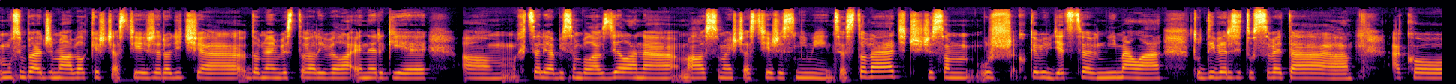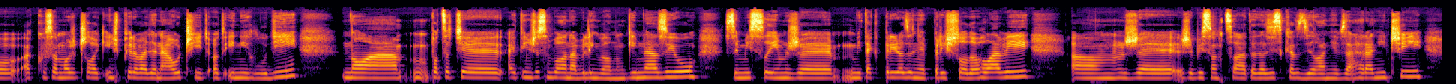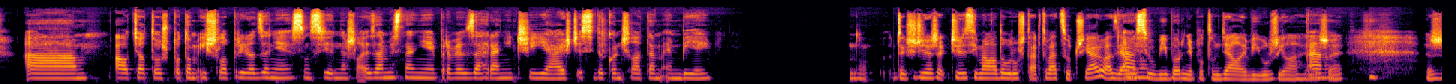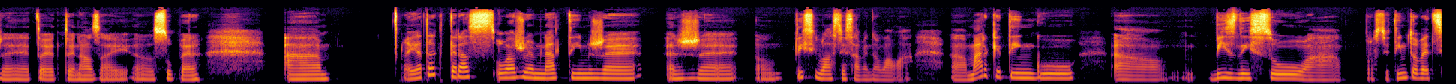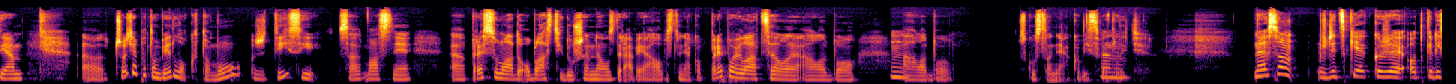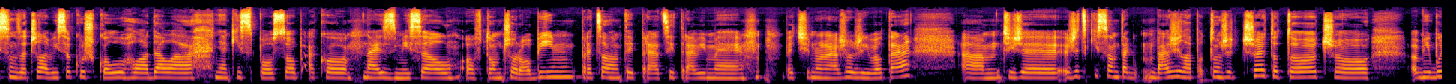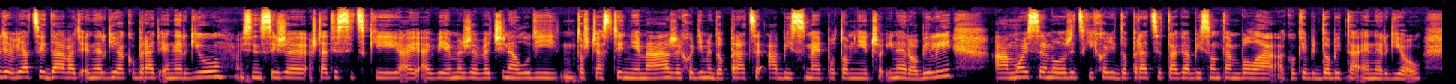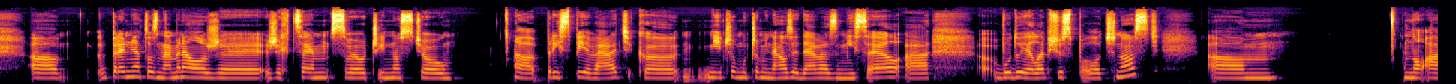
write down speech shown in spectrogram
musím povedať, že mala veľké šťastie, že rodičia do mňa investovali veľa energie, um, chceli, aby som bola vzdelaná, mala som aj šťastie, že s nimi cestovať, čiže som už ako keby v detstve vnímala tú diverzitu sveta a ako, ako sa môže človek inšpirovať a naučiť od iných ľudí. No a v podstate aj tým, že som bola na bilingválnom gymnáziu, si myslím, že mi tak prirodzene prišlo do hlavy, um, že, že by som chcela teda získať vzdelanie v zahraničí a, a odtiaľ to už potom išlo prirodzene. Som si našla aj zamestnanie prvé v zahraničí a ešte si dokončila tam MBA. No, čiže, čiže si mala dobrú štartovacú čiaru a zjavne si ju výborne potom ďalej využila. Hej, že, že to, je, to je naozaj uh, super. A ja tak teraz uvažujem nad tým, že, že uh, ty si vlastne sa venovala uh, marketingu, biznisu a proste týmto veciam. Čo ťa potom viedlo k tomu, že ty si sa vlastne presunula do oblasti duševného zdravia, alebo si to nejako prepojila celé, alebo, mm. alebo skús to nejako vysvetliť. Ano. No ja som vždycky akože odkedy som začala vysokú školu hľadala nejaký spôsob, ako nájsť zmysel v tom, čo robím. Predsa len v tej práci trávime väčšinu nášho života. Um, čiže vždycky som tak vážila potom, že čo je to to, čo mi bude viacej dávať energiu, ako brať energiu. Myslím si, že štatisticky aj, aj vieme, že väčšina ľudí to šťastie nemá, že chodíme do práce, aby sme potom niečo iné robili. A môj sen bol vždy chodiť do práce tak, aby som tam bola ako keby dobitá energiou. Pre mňa to znamenalo, že, že chcem svojou činnosťou prispievať k niečomu, čo mi naozaj dáva zmysel a buduje lepšiu spoločnosť. Um, no a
